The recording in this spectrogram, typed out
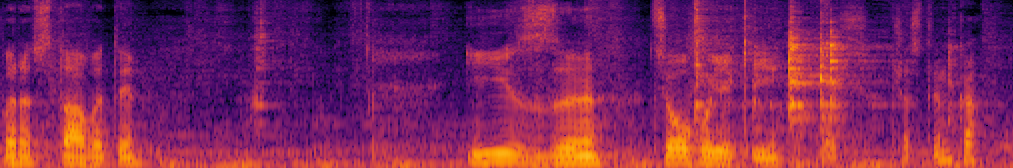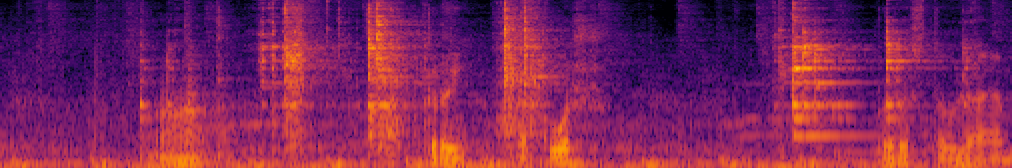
переставити. І з цього, який ось частинка. А, три також переставляємо.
